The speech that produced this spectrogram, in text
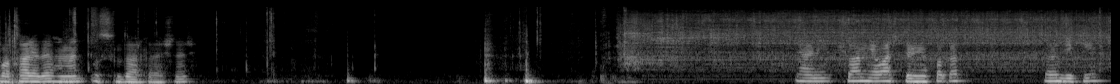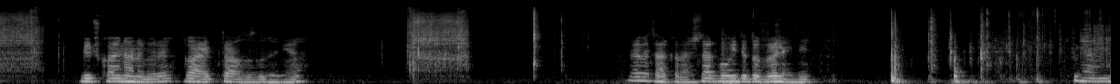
Batarya da hemen ısındı arkadaşlar. Yani şu an yavaş dönüyor fakat önceki güç kaynağına göre gayet daha hızlı dönüyor. Evet arkadaşlar bu videoda böyleydi. Yani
